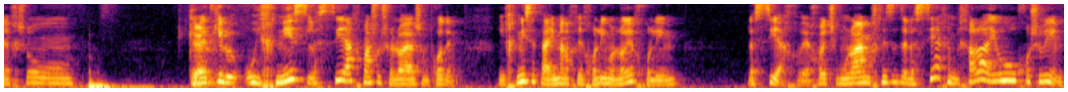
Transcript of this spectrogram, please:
איכשהו... כן. באמת, כאילו, הוא הכניס לשיח משהו שלא היה שם קודם. הוא הכניס את האם אנחנו יכולים או לא יכולים לשיח, ויכול להיות שאם הוא לא היה מכניס את זה לשיח, הם בכלל לא היו חושבים.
